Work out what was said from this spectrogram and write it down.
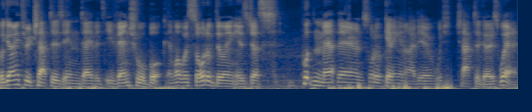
we're going through chapters in David's eventual book, and what we're sort of doing is just putting them out there and sort of getting an idea of which chapter goes where.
